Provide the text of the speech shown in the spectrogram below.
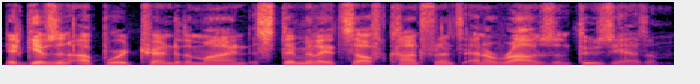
It gives an upward trend to the mind, stimulates self confidence, and arouses enthusiasm.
